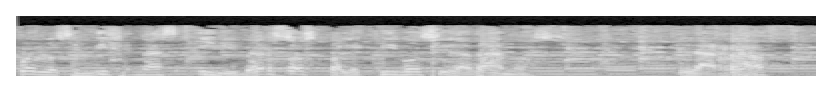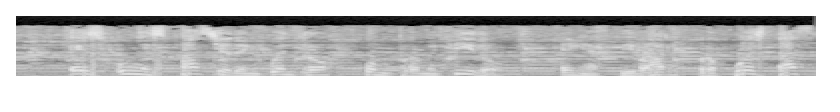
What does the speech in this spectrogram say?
pueblos indígenas y diversos colectivos ciudadanos. La RAF es un espacio de encuentro comprometido en activar propuestas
